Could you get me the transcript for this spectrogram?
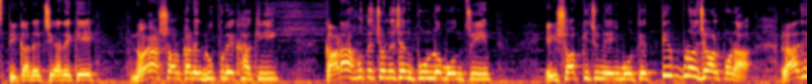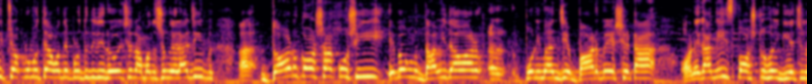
স্পিকারের চেয়ারে কে? নয়া সরকারের রূপরেখা কি? কারা হতে চলেছেন পূর্ণমন্ত্রী? এই সব কিছু নিয়ে এই মুহূর্তে তীব্র জল্পনা। রাজীব চক্রবর্তী আমাদের প্রতিনিধি রয়েছেন, আমাদের সঙ্গে রাজীব দর কষাকষি এবং দাবি দেওয়ার পরিমাণ যে বাড়বে সেটা অনেক আগেই স্পষ্ট হয়ে গিয়েছিল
